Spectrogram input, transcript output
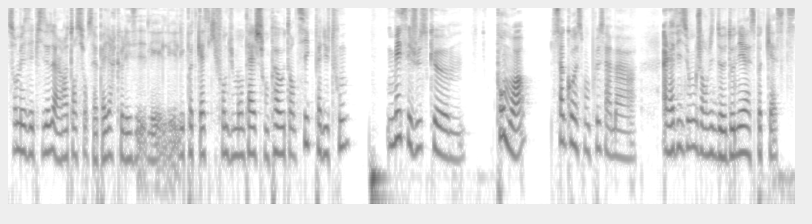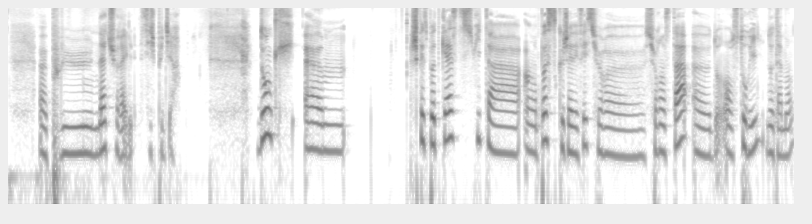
sur mes épisodes. Alors attention, ça ne veut pas dire que les, les, podcasts qui font du montage sont pas authentiques, pas du tout. Mais c'est juste que pour moi, ça correspond plus à, ma, à la vision que j'ai envie de donner à ce podcast, euh, plus naturel, si je puis dire. Donc, euh, je fais ce podcast suite à, un post que j'avais fait sur, euh, sur Insta, en story notamment,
